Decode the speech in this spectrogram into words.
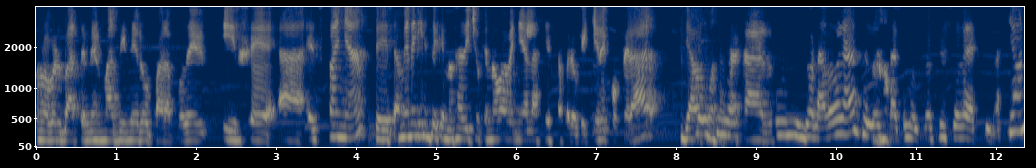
Robert va a tener más dinero para poder irse a España. Eh, también hay gente que nos ha dicho que no va a venir a la fiesta, pero que quiere cooperar ya vamos a sacar. donadora, solo está como el proceso de activación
